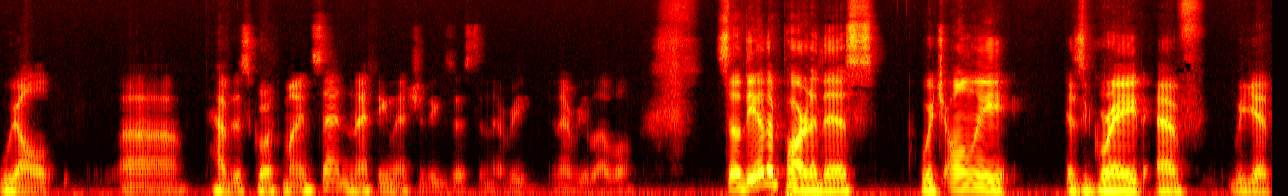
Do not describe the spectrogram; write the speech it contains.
we all uh, have this growth mindset, and I think that should exist in every in every level. So the other part of this, which only is great if we get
